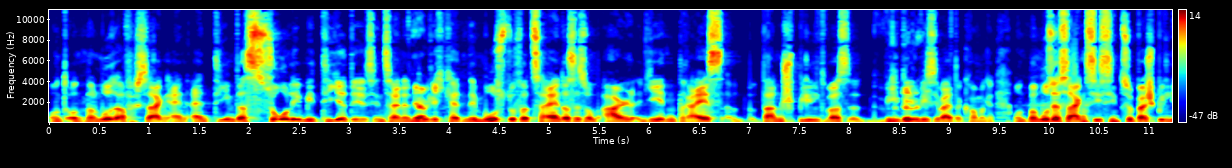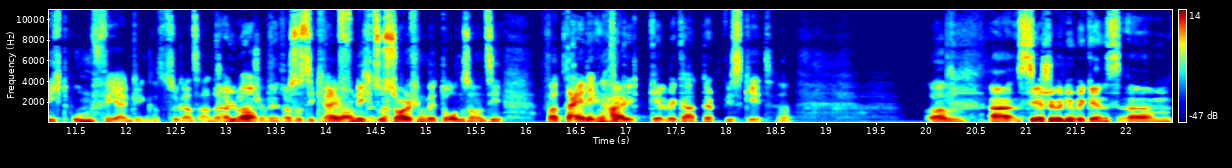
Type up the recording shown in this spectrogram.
Und, und man muss einfach sagen, ein, ein Team, das so limitiert ist in seinen ja. Möglichkeiten, dem musst du verzeihen, dass es um all jeden Preis dann spielt, was, wie, wie, wie, sie weiterkommen kann. Und man muss ja sagen, sie sind zum Beispiel nicht unfair im Gegensatz zu ganz anderen Nein, Mannschaften. Also sie greifen überhaupt nicht, nicht zu ja. solchen Methoden, sondern sie verteidigen halt, gelbe Karte, wie es geht. Ja? Ähm, äh, sehr schön übrigens. Ähm,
